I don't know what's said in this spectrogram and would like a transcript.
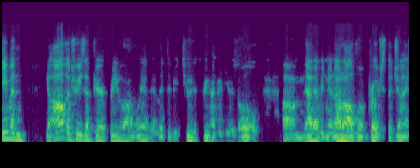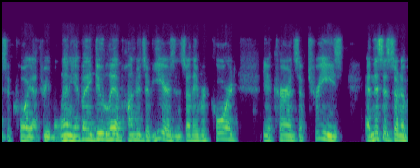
even, you know, all the trees up here are pretty long lived. They live to be two to 300 years old. Um, not every, not all of them approach the giant sequoia three millennia, but they do live hundreds of years, and so they record the occurrence of trees. And this is sort of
